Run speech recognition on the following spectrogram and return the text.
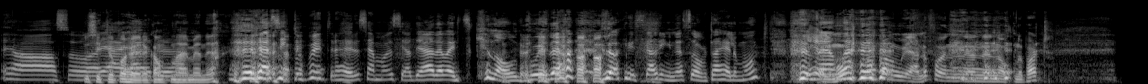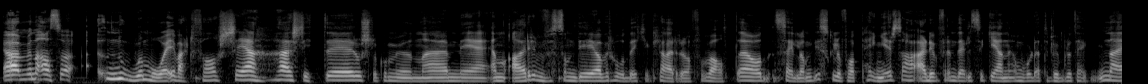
Ja, altså... Du sitter jo på høyrekanten her, mener jeg. jeg sitter jo på ytre høyre, så jeg må jo si at jeg, det var en knallgod idé. La Christian Ringnes overta hele Munch. Hele Men, Munch, Man kan gjerne få en, en, en åttende part. Ja, men altså, noe må i hvert fall skje. Her sitter Oslo kommune med en arv som de overhodet ikke klarer å forvalte. Og selv om de skulle få penger, så er de jo fremdeles ikke enige om hvor dette, nei,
